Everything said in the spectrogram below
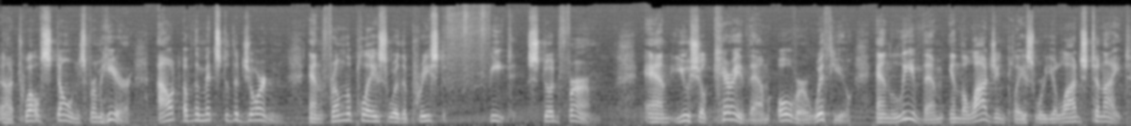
uh, twelve stones from here, out of the midst of the Jordan, and from the place where the priest's feet stood firm and you shall carry them over with you and leave them in the lodging place where you lodge tonight.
